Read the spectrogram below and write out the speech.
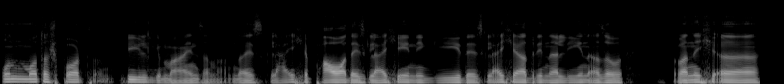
und Motorsport viel gemeinsam haben. Da ist gleiche Power, da ist gleiche Energie, da ist gleiche Adrenalin. Also wenn ich äh,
